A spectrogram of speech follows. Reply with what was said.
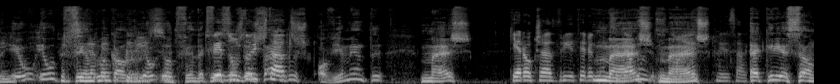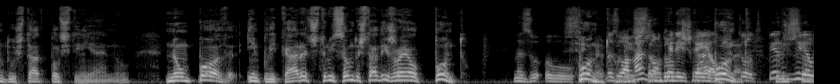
Eu, eu defendo, a por eu, eu defendo a criação os dos dois Estados, Estados. obviamente, mas, Que era o que já deveria ter acontecido há mas, muito, é? mas Exato. a criação do Estado palestiniano não pode implicar a destruição do Estado de Israel. Ponto. Mas o, o, Ponto. mas o Hamas não quer Israel Estados, todo. Pedro Gil,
